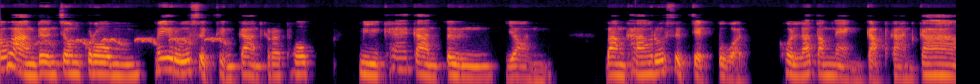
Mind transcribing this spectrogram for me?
ระหว่างเดินจงกรมไม่รู้สึกถึงการกระทบ มีแค่การตึงหย่อน บางครั้งรู้สึกเจ็บปวด คนละตำแหน่งกับการก้าว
